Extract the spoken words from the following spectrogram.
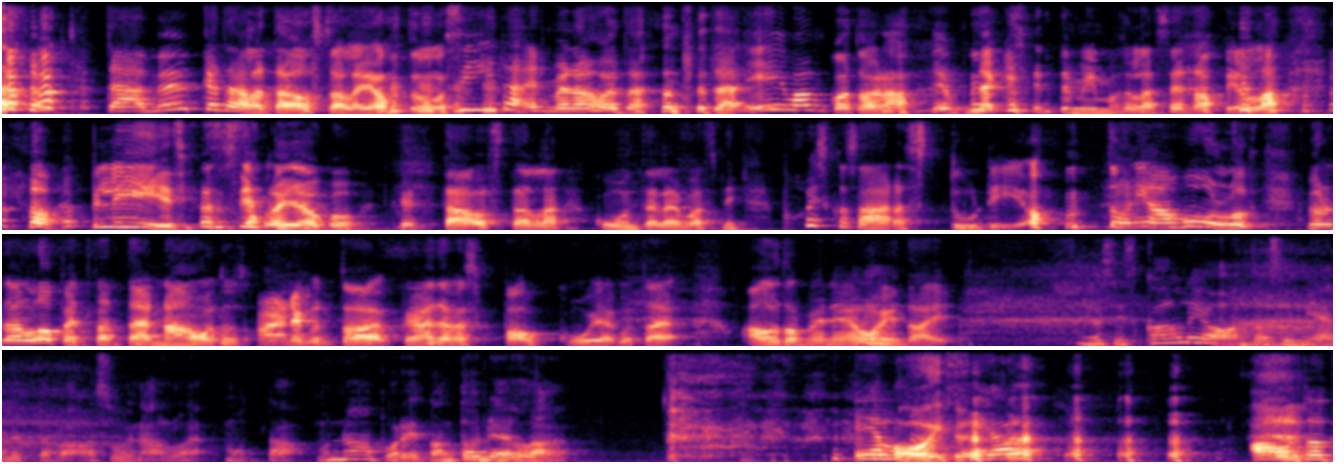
tämä möykkä täällä taustalla johtuu siitä, että me nauhoitetaan tätä ei vaan kotona. Ja näkisitte millaisella setupilla. Ja please, jos siellä on joku nyt taustalla kuuntelemassa, niin voisiko saada studio? Tuo on ihan hullu. Me yritetään lopettaa tämä nauhoitus aina kun tämä käytävässä paukkuu ja kun tämä auto menee ohi tai... Joo, siis Kallio on tosi miellyttävä asuinalue, mutta mun naapurit on todella eloisia autot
